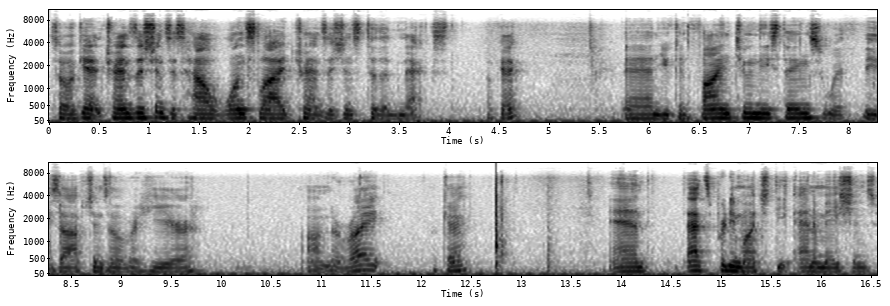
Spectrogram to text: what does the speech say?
So again, transitions is how one slide transitions to the next, okay? and you can fine tune these things with these options over here on the right okay and that's pretty much the animations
